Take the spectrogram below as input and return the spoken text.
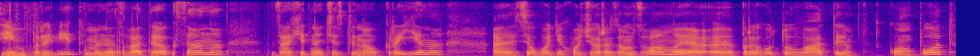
Всім привіт! Мене звати Оксана, західна частина України. Е, Сьогодні хочу разом з вами е, приготувати компот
